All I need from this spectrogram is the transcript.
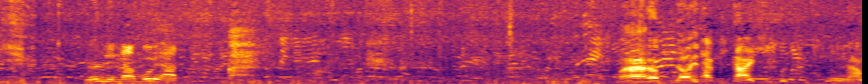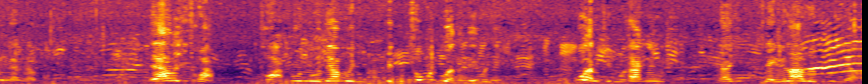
อีกเดี๋ยวเรียนน้ำไม่ไปอัดมาครับเดี๋ยวไอ้ถักพี่ชายขี่น้ำกันครับ แล้วไอ้ถอดถอดทุนรูเนี่ยมันเป็นช่วงมันด่วนอะไรมันนี่อ้วนกินมาครั้งนึงแล้วในเวลาลดทุนแล้ว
